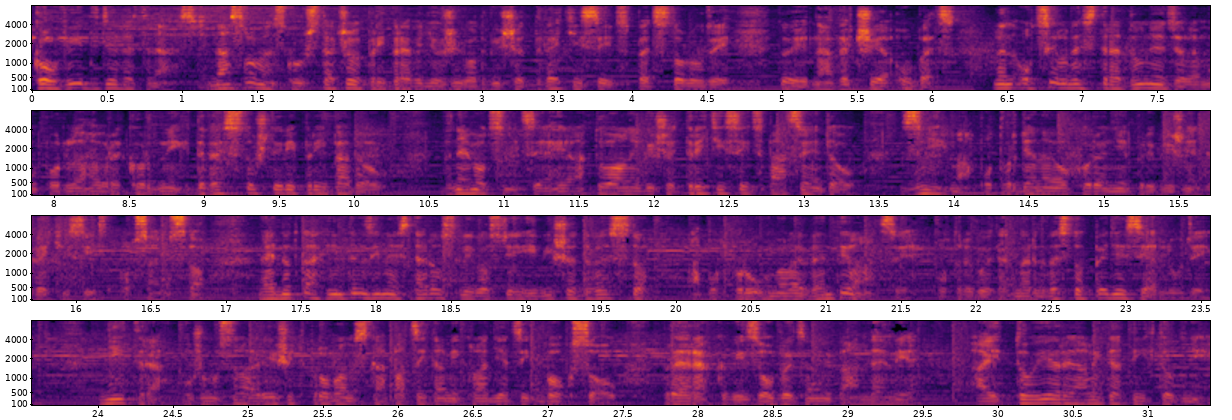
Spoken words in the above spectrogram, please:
COVID-19. Na Slovensku už stačilo pripraviť o život vyše 2500 ľudí. To je jedna väčšia obec. Len od Silvestra do nedele mu podľahol rekordných 204 prípadov. V nemocniciach je aktuálne vyše 3000 pacientov. Z nich má potvrdené ochorenie približne 2800. Na jednotkách intenzívnej starostlivosti je ich vyše 200 a podporu umelej ventilácie potrebuje takmer 250 ľudí. Nitra už musela riešiť problém s kapacitami chladiacich boxov pre rakvy s obecami pandémie. Aj to je realita týchto dní.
